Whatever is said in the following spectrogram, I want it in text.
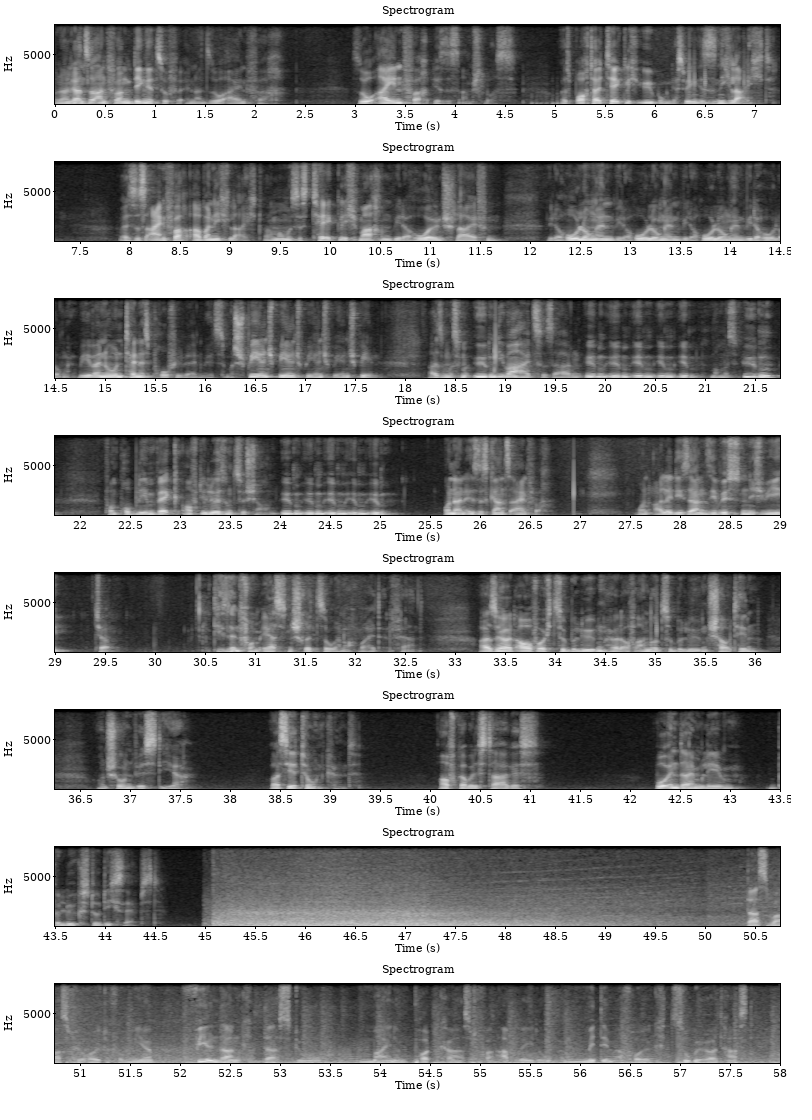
Und dann kannst du anfangen, Dinge zu verändern. So einfach. So einfach ist es am Schluss. es braucht halt täglich Übung. Deswegen ist es nicht leicht. Es ist einfach, aber nicht leicht, weil man muss es täglich machen, wiederholen, schleifen. Wiederholungen, Wiederholungen, Wiederholungen, Wiederholungen. Wie wenn du ein Tennisprofi werden willst. Du musst spielen, spielen, spielen, spielen, spielen. Also muss man üben, die Wahrheit zu sagen. Üben, üben, üben, üben, üben. Man muss üben, vom Problem weg auf die Lösung zu schauen. Üben, üben, üben, üben, üben. Und dann ist es ganz einfach. Und alle, die sagen, sie wüssten nicht wie, tja, die sind vom ersten Schritt sogar noch weit entfernt. Also hört auf, euch zu belügen, hört auf, andere zu belügen, schaut hin und schon wisst ihr, was ihr tun könnt. Aufgabe des Tages, wo in deinem Leben belügst du dich selbst? Das war's für heute von mir. Vielen Dank, dass du meinem Podcast Verabredung mit dem Erfolg zugehört hast.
